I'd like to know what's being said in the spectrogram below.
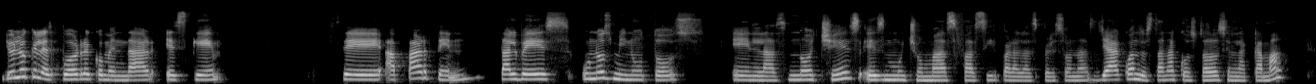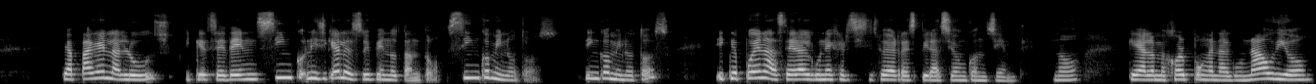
Yo lo que les puedo recomendar es que se aparten tal vez unos minutos en las noches. Es mucho más fácil para las personas, ya cuando están acostados en la cama, que apaguen la luz y que se den cinco, ni siquiera les estoy pidiendo tanto, cinco minutos, cinco minutos y que pueden hacer algún ejercicio de respiración consciente, ¿no? Que a lo mejor pongan algún audio,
